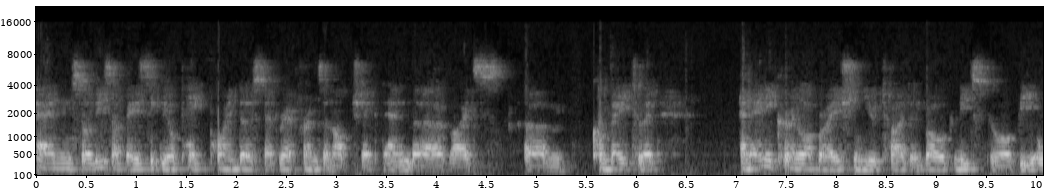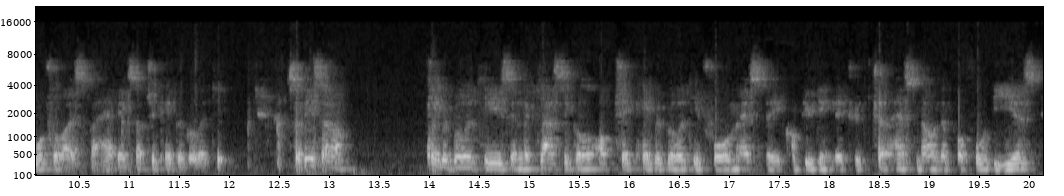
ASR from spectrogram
And so these are basically opaque pointers that reference an object and the rights um, conveyed to it. And any kernel operation you try to invoke needs to be authorized by having such a capability. So these are capabilities in the classical object capability form as the computing literature has known them for 40 years.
